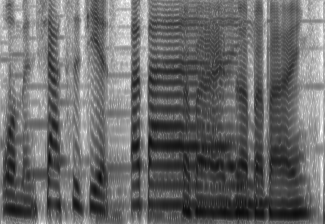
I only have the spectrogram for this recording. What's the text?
我们下次见，拜拜，拜拜，那拜拜。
